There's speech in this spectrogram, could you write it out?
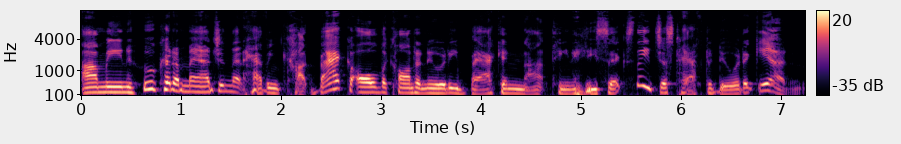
I mean, who could imagine that having cut back all the continuity back in 1986, they just have to do it again?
